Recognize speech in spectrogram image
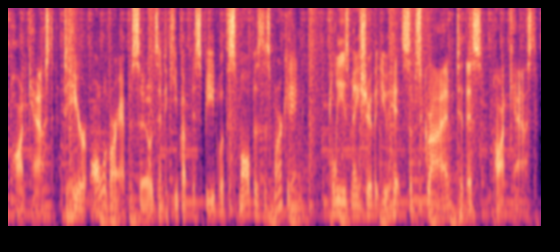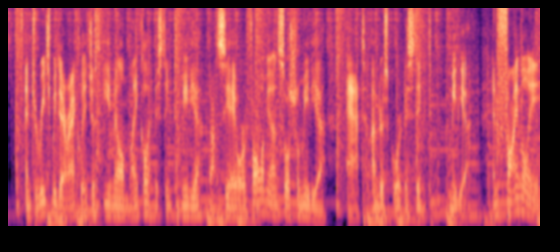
Podcast. To hear all of our episodes and to keep up to speed with small business marketing, please make sure that you hit subscribe to this podcast. And to reach me directly, just email michael at distinctmedia.ca or follow me on social media at underscore distinct media. And finally,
